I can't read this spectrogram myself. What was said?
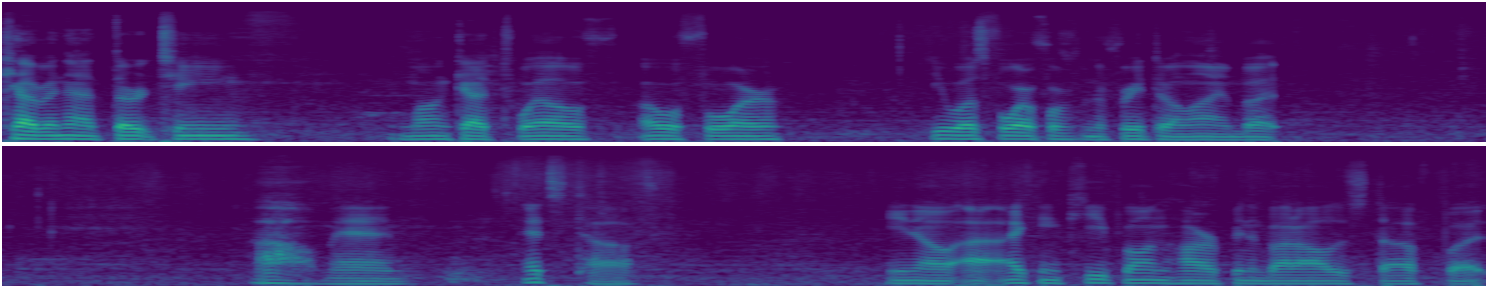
Kevin had 13. Monk had 12, 0 4. He was 4 4 from the free throw line, but oh man, it's tough. You know, I, I can keep on harping about all this stuff, but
